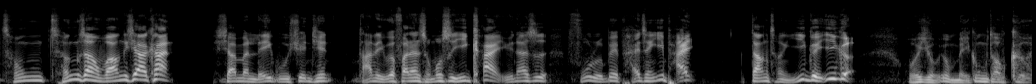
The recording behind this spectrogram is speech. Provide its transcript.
从城上往下看，下面擂鼓喧天，哪里有个发生什么事？一看，原来是俘虏被排成一排，当成一个一个。我有用美工刀割，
